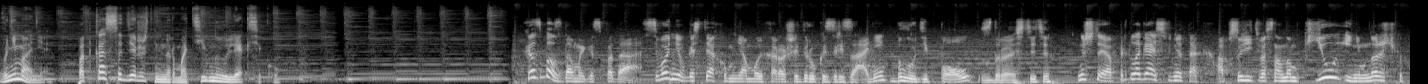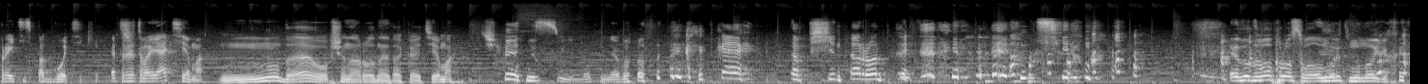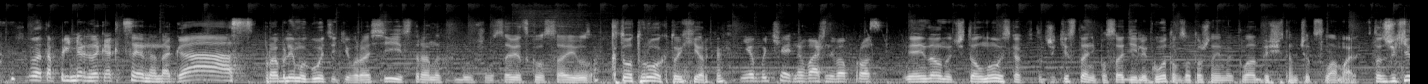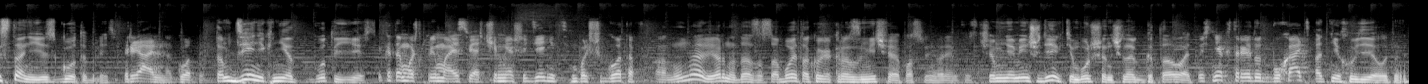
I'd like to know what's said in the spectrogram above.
Внимание! Подкаст содержит ненормативную лексику. Хазбас, дамы и господа. Сегодня в гостях у меня мой хороший друг из Рязани, Блуди Пол. Здрасте. Ну что, я предлагаю сегодня так, обсудить в основном Q и немножечко пройтись по готике. Это же твоя тема. Ну да, общенародная такая тема. Че я несу, от меня, брат? Какая общенародная тема. Этот вопрос волнует многих. Ну, это примерно как цены на газ. Проблемы готики в России и странах бывшего Советского Союза. Кто тро, а кто херка. Необычайно важный вопрос. Я недавно читал новость, как в Таджикистане посадили готов за то, что они на кладбище там что-то сломали. В Таджикистане есть готы, блядь. Реально готы. Там денег нет, готы есть. Так это может прямая связь. Чем меньше денег, тем больше готов. А, ну, наверное, да. За собой я такой как раз замечаю в последнее время. То есть, чем у меня меньше денег, тем больше я начинаю готовать. То есть некоторые идут бухать, От нехуй делать. да.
